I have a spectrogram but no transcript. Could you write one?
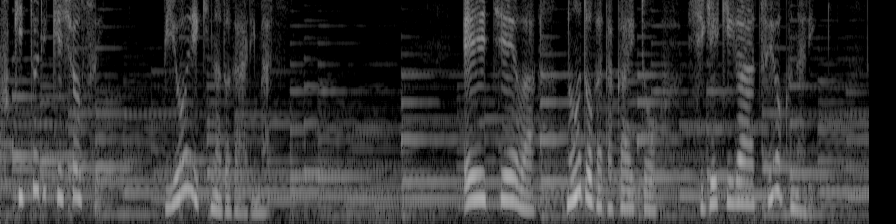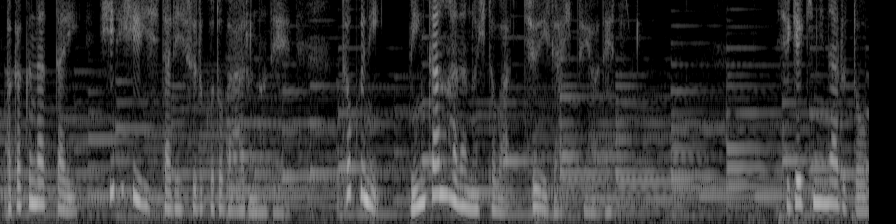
拭き取り化粧水美容液などがあります。AHA は濃度が高いと刺激が強くなり赤くなったりヒリヒリしたりすることがあるので特に敏感肌の人は注意が必要です。刺激になると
